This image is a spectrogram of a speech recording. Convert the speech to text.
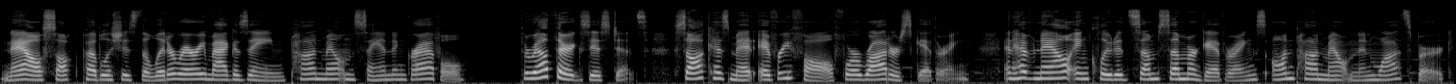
Now, SAWC publishes the literary magazine Pine Mountain Sand and Gravel. Throughout their existence, SAWC has met every fall for a writers' gathering and have now included some summer gatherings on Pine Mountain in Whitesburg.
